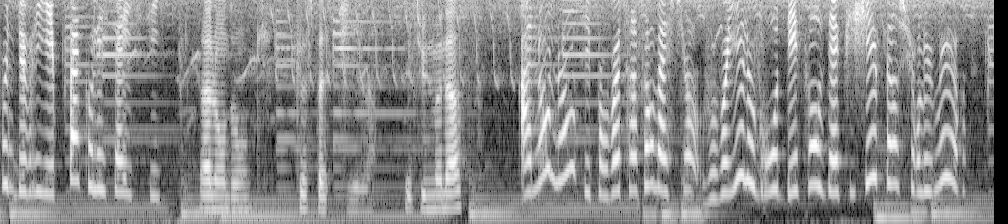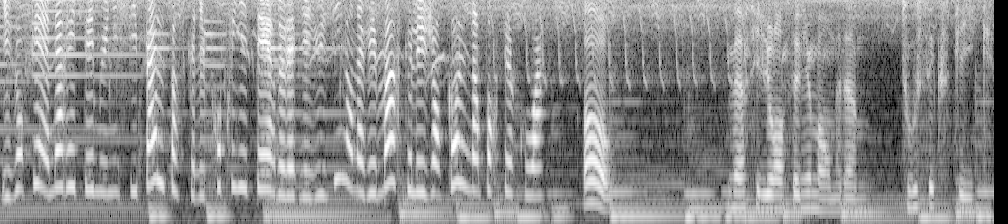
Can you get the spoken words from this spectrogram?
Vous ne devriez pas coller ça ici. Allons donc. Que se passe-t-il? C'est une menace? Ah non, non, c'est pour votre information. Vous voyez le gros défense d'affiché peint sur le mur? Ils ont fait un arrêté municipal parce que les propriétaires de la vieille usine en avaient marre que les gens collent n'importe quoi. Oh Merci du renseignement, madame. Tout s'explique.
